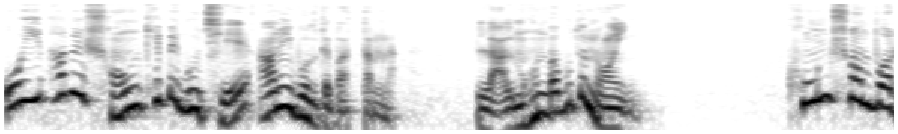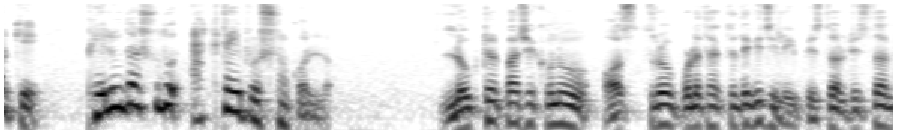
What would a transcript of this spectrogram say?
ওইভাবে সংক্ষেপে গুছিয়ে আমি বলতে পারতাম না। লালমোহনবাবু তো নয়ই। খুন সম্পর্কে ফেলুদা শুধু একটাই প্রশ্ন করল। লোকটার পাশে কোনো অস্ত্র পড়ে থাকতে দেখেছিলি? পিস্তল টিস্তল?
